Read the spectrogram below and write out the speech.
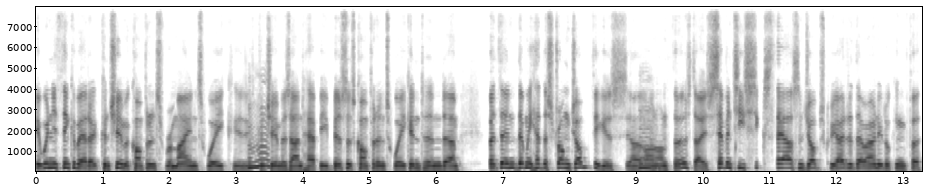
Yeah, when you think about it, consumer confidence remains weak. Mm-hmm. Consumers aren't happy. Business confidence weakened, and um, but then then we had the strong job figures uh, Mm. on on Thursday. Seventy six thousand jobs created. They were only looking for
